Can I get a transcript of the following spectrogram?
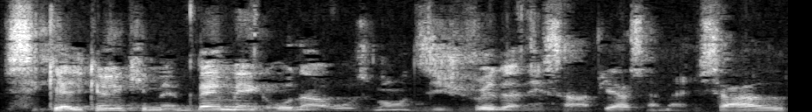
Si quelqu'un qui met bien, bien gros dans Rosemont dit « je veux donner 100 pièces à Marissal »,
